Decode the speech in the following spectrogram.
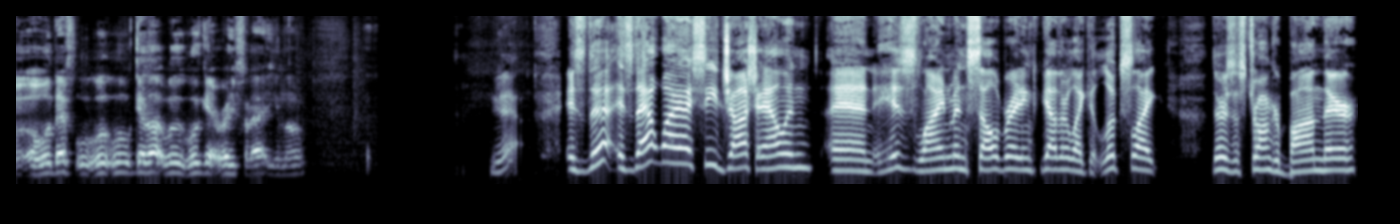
uh, we'll, def- we'll, we'll get up. We'll, we'll get ready for that. You know. Yeah. Is that is that why I see Josh Allen and his linemen celebrating together? Like it looks like there's a stronger bond there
